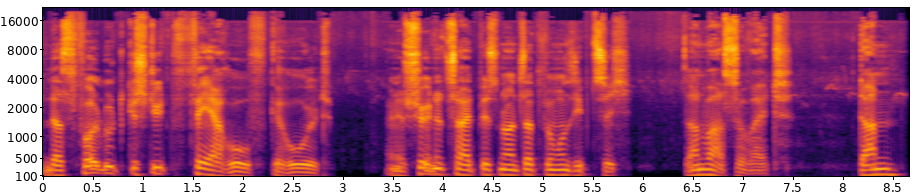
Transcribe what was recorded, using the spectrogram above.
in das Vollblutgestüt Fährhof geholt. Eine schöne Zeit bis 1975. Dann war es soweit. Dann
